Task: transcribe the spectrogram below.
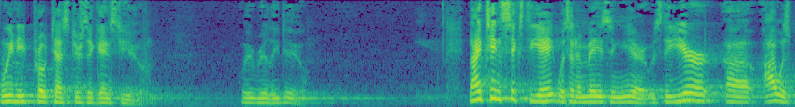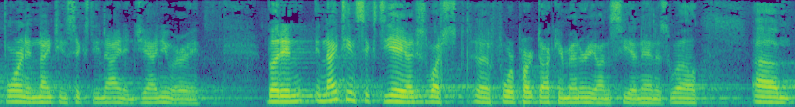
we need protesters against you. We really do. 1968 was an amazing year. It was the year uh, I was born in 1969 in January. But in, in 1968, I just watched a four part documentary on CNN as well. Um,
